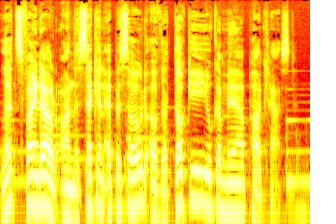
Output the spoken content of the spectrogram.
Let's find out on the second episode of the Toki Ukamea podcast.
